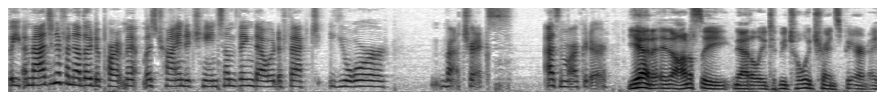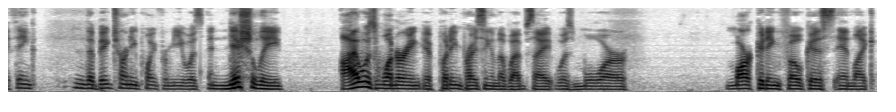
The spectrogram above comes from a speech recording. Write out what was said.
But imagine if another department was trying to change something that would affect your metrics as a marketer. Yeah. And, honestly, Natalie, to be totally transparent, I think the big turning point for me was initially I was wondering if putting pricing on the website was more marketing focused and like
